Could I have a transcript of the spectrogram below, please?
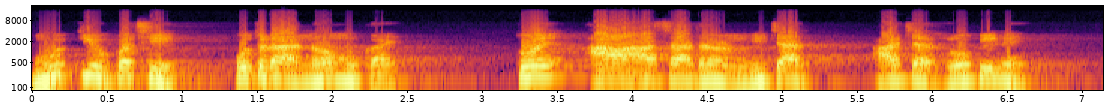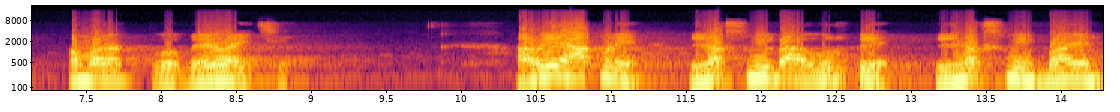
મૃત્યુ પછી પૂતળા ન મુકાય. તોય આવા અસાધારણ વિચાર આચાર રોપીને અમરત્વ મેળવાય છે. હવે આપણે લક્ષ્મીબા ઉર્ફે લક્ષ્મીબહેન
